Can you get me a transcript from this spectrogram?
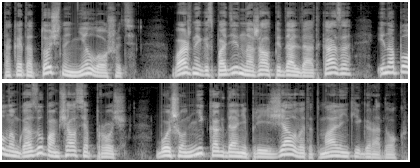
так это точно не лошадь. Важный господин нажал педаль до отказа и на полном газу помчался прочь. Больше он никогда не приезжал в этот маленький городок.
